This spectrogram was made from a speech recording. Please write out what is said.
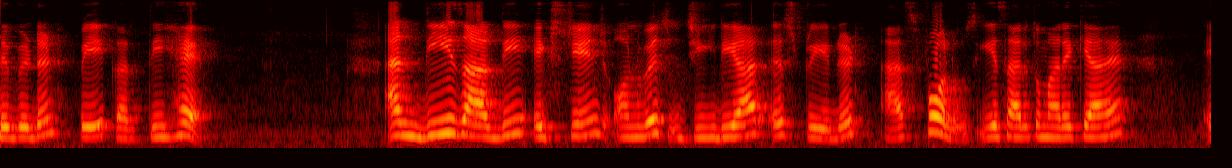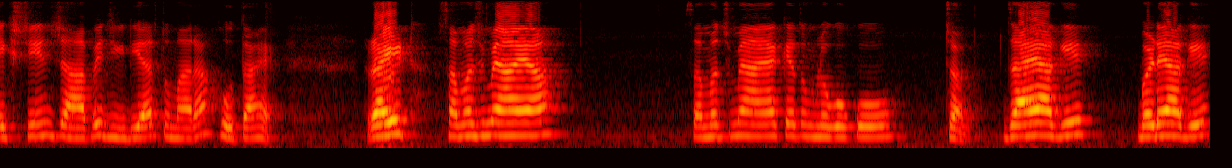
डिविडेंड पे करती है। And these are the exchange on which G D R is traded as follows ये सारे तुम्हारे क्या है? एक्सचेंज जहाँ पे जीडीआर तुम्हारा होता है। राइट? समझ में आया? समझ में आया क्या तुम लोगों को? चलो, जाए आगे, बढ़े आगे।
